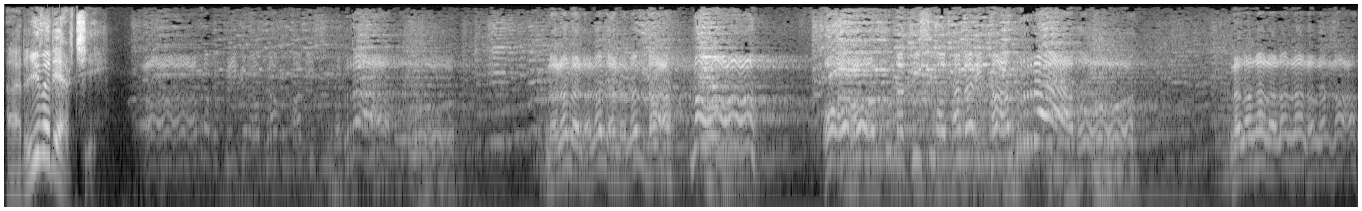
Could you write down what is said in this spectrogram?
Arrivederci. Ah. La la la la la la la la la. No! Fortunatissimo verità, bravo. La la la la la la la la la.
